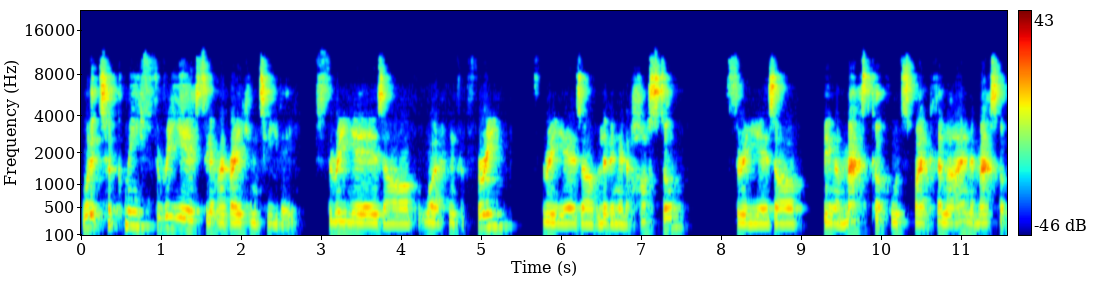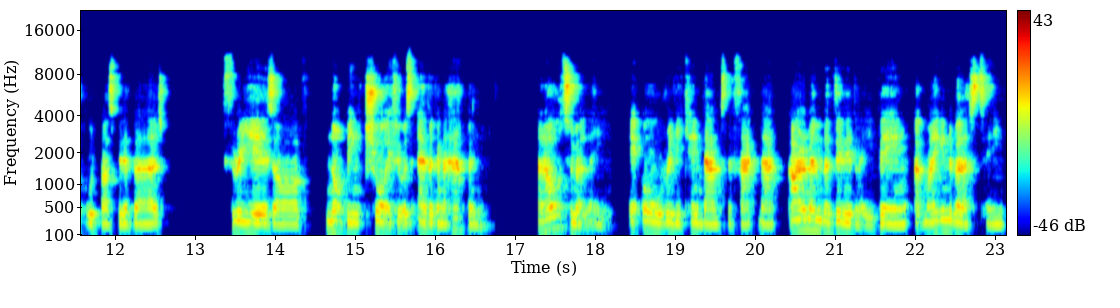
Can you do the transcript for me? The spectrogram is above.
Well, it took me three years to get my break in TV. Three years of working for free, three years of living in a hostel, three years of being a mascot called Spike the Lion, a mascot called Busby the Bird, three years of not being sure if it was ever going to happen. And ultimately, it all really came down to the fact that I remember vividly being at my university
